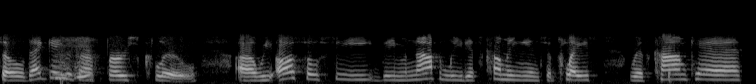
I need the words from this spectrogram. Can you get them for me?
So that gave us our first clue. Uh, we also see the monopoly that's coming into place with Comcast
